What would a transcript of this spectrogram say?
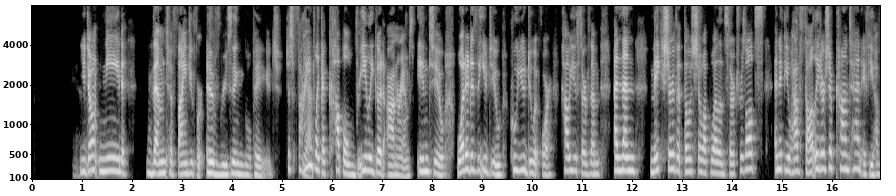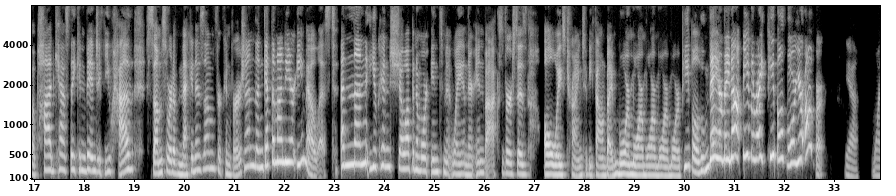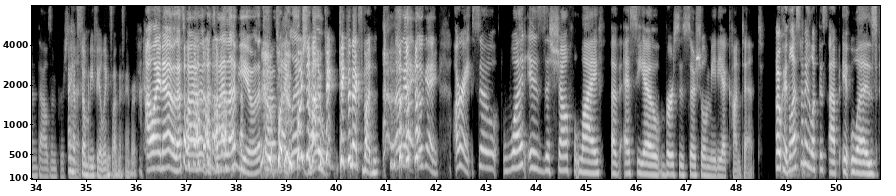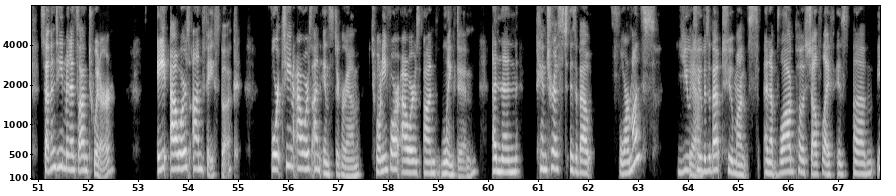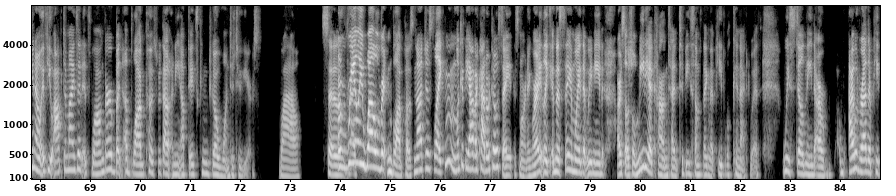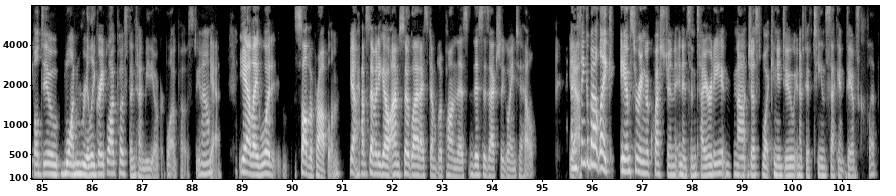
You don't need them to find you for every single page. Just find yeah. like a couple really good on ramps into what it is that you do, who you do it for, how you serve them, and then make sure that those show up well in search results. And if you have thought leadership content, if you have a podcast they can binge, if you have some sort of mechanism for conversion, then get them onto your email list. And then you can show up in a more intimate way in their inbox versus always trying to be found by more, and more, more, more, and more people who may or may not be the right people for your offer. Yeah. One thousand percent. I have so many feelings on this, Amber. Oh, I know. That's why. I, that's why I love you. That's why I was like, push the button. Pick, pick the next button. okay. Okay. All right. So, what is the shelf life of SEO versus social media content? Okay. The last time I looked this up, it was 17 minutes on Twitter, eight hours on Facebook, 14 hours on Instagram, 24 hours on LinkedIn, and then Pinterest is about four months. YouTube yeah. is about two months, and a blog post shelf life is, um, you know, if you optimize it, it's longer, but a blog post without any updates can go one to two years. Wow. So a really well written blog post, not just like, hmm, look at the avocado toast I ate this morning, right? Like in the same way that we need our social media content to be something that people connect with, we still need our. I would rather people do one really great blog post than 10 mediocre blog posts, you know? Yeah. Yeah. Like what solve a problem. Yeah. Have somebody go, I'm so glad I stumbled upon this. This is actually going to help. And think about like answering a question in its entirety, not just what can you do in a 15 second dance clip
